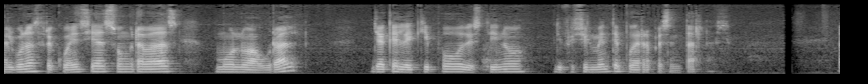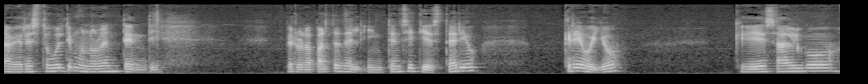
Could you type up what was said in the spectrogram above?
Algunas frecuencias son grabadas monoaural, ya que el equipo destino difícilmente puede representarlas. A ver, esto último no lo entendí. Pero la parte del intensity estéreo, creo yo, que es algo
